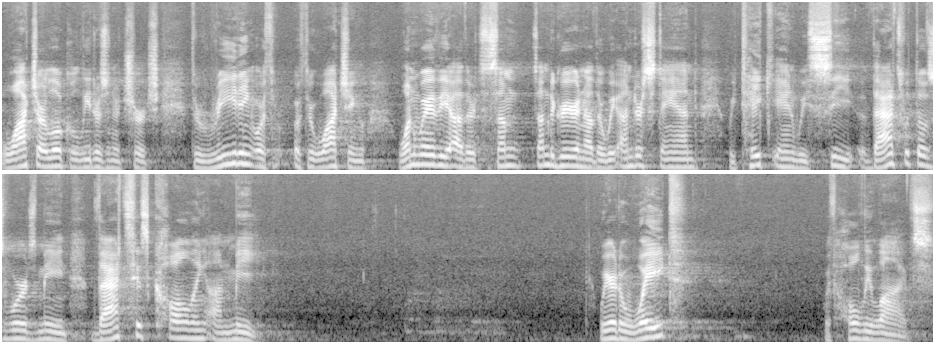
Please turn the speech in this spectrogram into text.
watch our local leaders in a church, through reading or, th- or through watching, one way or the other, to some, some degree or another, we understand, we take in, we see. That's what those words mean. That's His calling on me. We are to wait with holy lives.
